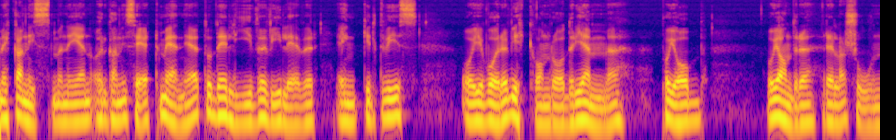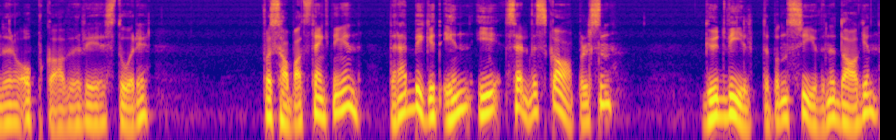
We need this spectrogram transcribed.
mekanismene i en organisert menighet og det livet vi lever enkeltvis og i våre virkeområder hjemme, på jobb, og i andre relasjoner og oppgaver vi står i. For sabbatstenkningen, den er bygget inn i selve skapelsen. Gud hvilte på den syvende dagen.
